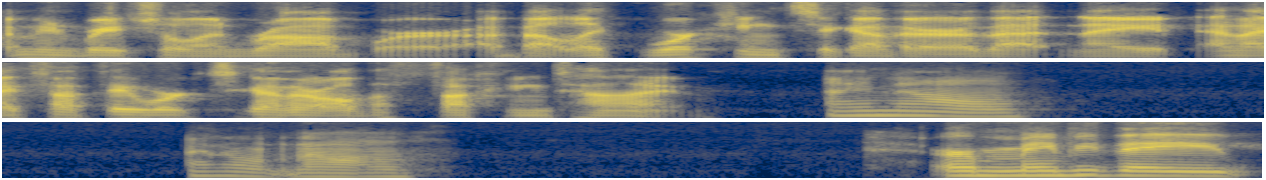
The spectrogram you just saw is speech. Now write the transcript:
I mean Rachel and Rob were about like working together that night and I thought they worked together all the fucking time. I know i don't know or maybe they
